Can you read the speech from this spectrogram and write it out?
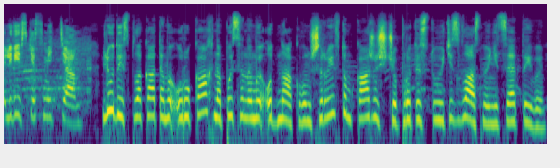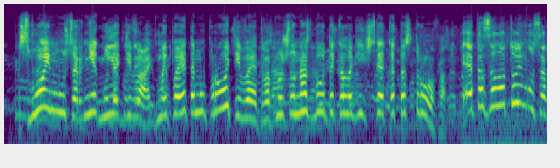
львівське сміття. Люди із плакатами у руках, написаними однаковим шрифтом, кажуть, що протестують із власної ініціативи. Свой мусор некуда, девать. Мы поэтому против этого, потому что у нас будет экологическая катастрофа. Это золотой мусор.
